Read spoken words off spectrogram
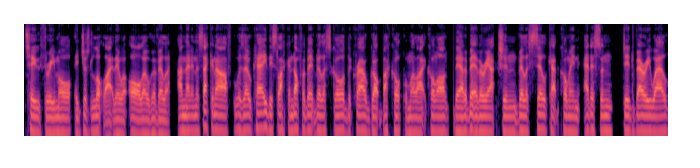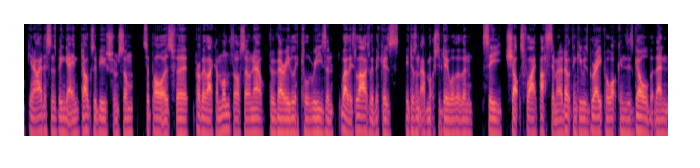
two, three more. It just looked like they were all over Villa. And then in the second half was okay. They slackened off a bit. Villa scored. The crowd got back up and were like, come on. They had a bit of a reaction. Villa still kept coming. Ederson did very well. You know, Ederson's been getting dogs abuse from some supporters for probably like a month or so now for very little reason. Well, it's largely because he doesn't have much to do other than see shots fly past him. And I don't think he was great for Watkins' goal, but then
